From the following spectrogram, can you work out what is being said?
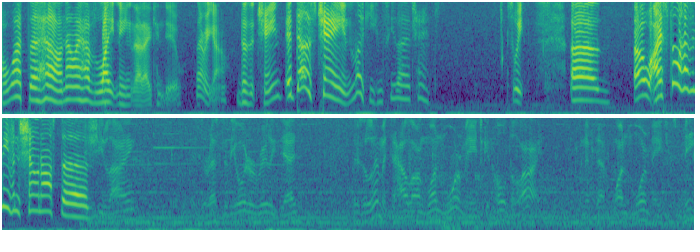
Oh, what the hell? Now I have lightning that I can do. There we go. Does it chain? It does chain! Look, you can see that it chains. Sweet. Uh, oh, I still haven't even shown off the... Is she lying? Is the rest of the order really dead? There's a limit to how long one war mage can hold the line. Even if that one war mage is me.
